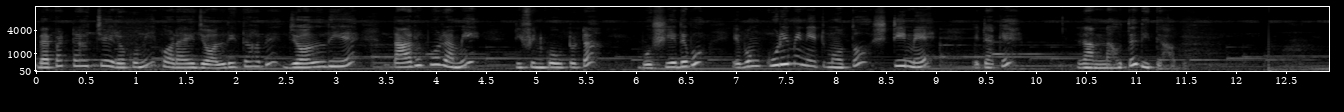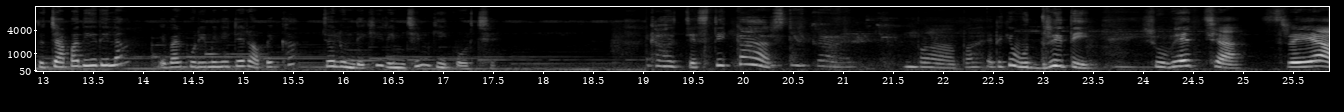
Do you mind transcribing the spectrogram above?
ব্যাপারটা হচ্ছে এরকমই কড়াইয়ে জল দিতে হবে। জল দিয়ে তার উপর আমি টিফিন কৌটোটা বসিয়ে দেব এবং কুড়ি মিনিট মতো স্টিমে এটাকে রান্না হতে দিতে হবে। তো চাপা দিয়ে দিলাম। এবার কুড়ি মিনিটের অপেক্ষা। চলুন দেখি রিমঝিম কি করছে। হচ্ছে। স্টিকার। বাবা এটা কি উদ্ধৃতি? শুভেচ্ছা। শ্রেয়া?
